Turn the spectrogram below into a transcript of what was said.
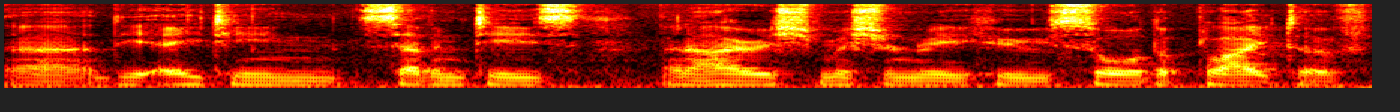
uh, the 1870s, an Irish missionary who saw the plight of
